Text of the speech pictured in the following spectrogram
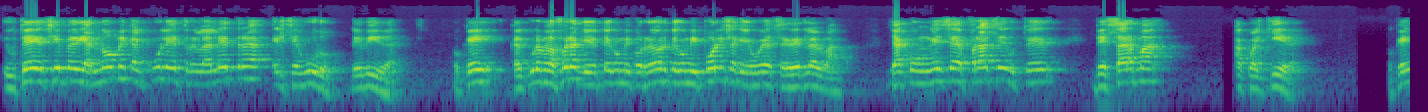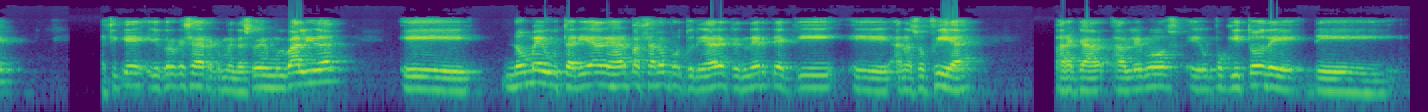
Y ustedes siempre digan, no me calcule dentro de la letra el seguro de vida. ¿Ok? Calcúlamelo afuera que yo tengo mi corredor, tengo mi póliza que yo voy a cederle al banco. Ya con esa frase usted desarma a cualquiera. ¿Ok? Así que yo creo que esa recomendación es muy válida. Eh, no me gustaría dejar pasar la oportunidad de tenerte aquí, eh, Ana Sofía, para que hablemos eh, un poquito de, de,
